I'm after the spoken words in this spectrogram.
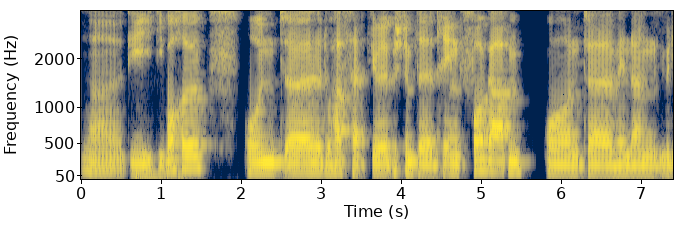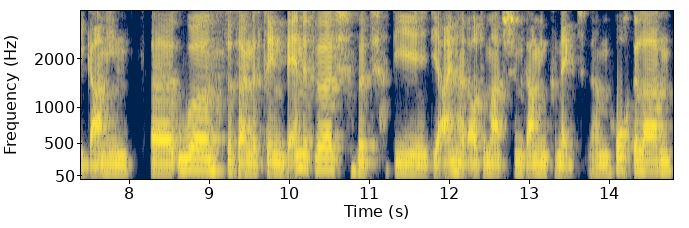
äh, die, die Woche. Und äh, du hast halt bestimmte Trainingsvorgaben. Und äh, wenn dann über die Garmin äh, Uhr sozusagen das Training beendet wird, wird die, die Einheit automatisch in Garmin Connect ähm, hochgeladen.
